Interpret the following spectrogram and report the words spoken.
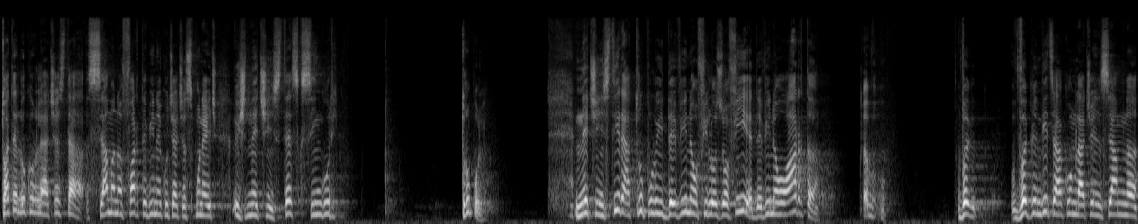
Toate lucrurile acestea seamănă foarte bine cu ceea ce spune aici. Își necinstesc singuri trupul. Necinstirea trupului devine o filozofie, devine o artă. Vă, vă gândiți acum la ce înseamnă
